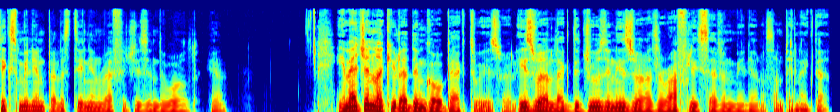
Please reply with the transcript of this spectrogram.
six million Palestinian refugees in the world. Yeah. Imagine like you let them go back to Israel. Israel, like the Jews in Israel, is roughly seven million or something like that.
